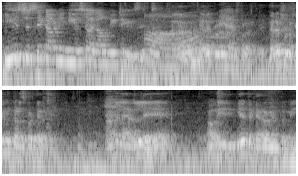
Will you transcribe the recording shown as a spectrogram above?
He used to sit out and he used to allow me to use it. ಬೇರೆ ಪ್ರೊಡಕ್ಷನ್ ಕಳಿಸ್ಕೊಟ್ಟೆ ಆಮೇಲೆ ಅಲ್ಲಿ ಅವ್ರಿಗೆ ಗೇತ್ ಕ್ಯಾರವೆನ್ ಟು ಮೀ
